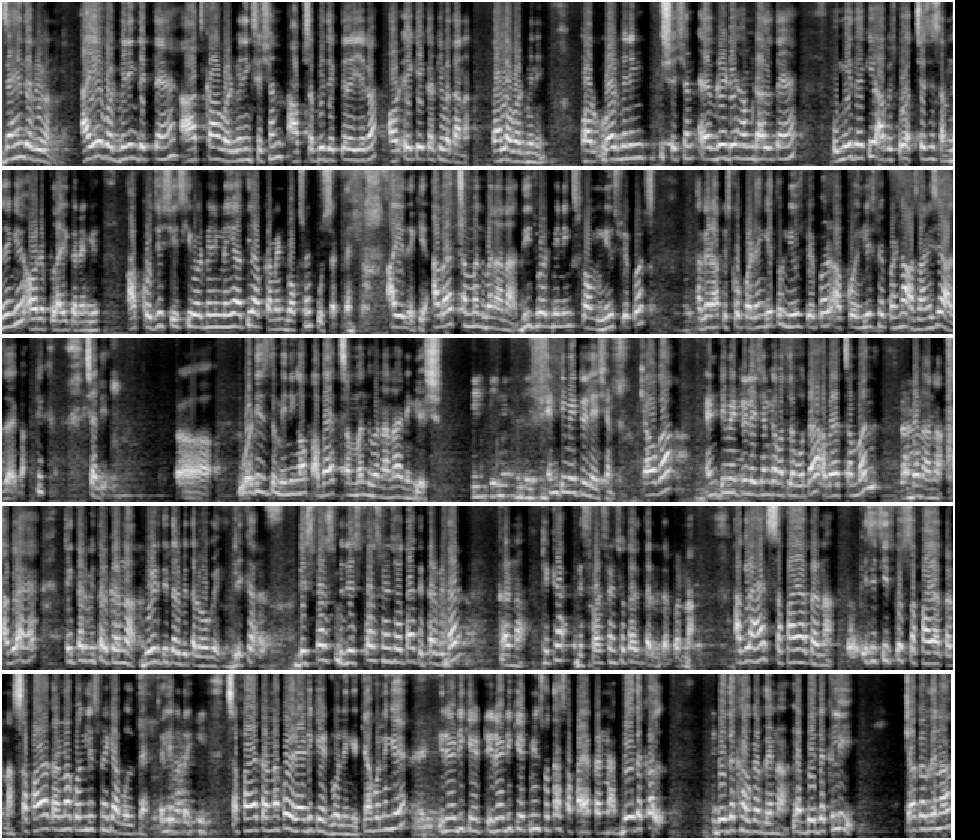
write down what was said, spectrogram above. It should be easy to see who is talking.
Speaker 1: जय हिंद एवरीवन। आइए word meaning देखते हैं। आज का वर्ड मीनिंग सेशन आप सब भी देखते रहिएगा और एक एक करके बताना। पहला वर्ड मीनिंग और वर्ड मीनिंग सेशन एवरीडे हम डालते हैं। उम्मीद है कि आप इसको अच्छे से समझेंगे और अप्लाई करेंगे। आपको जिस चीज़ की वर्ड मीनिंग नहीं आती, आप कमेंट बॉक्स में पूछ सकते हैं। आइए देखिए, अवैध संबंध बनाना। These word meanings from newspapers अगर आप इसको पढ़ेंगे तो न्यूज़पेपर आपको इंग्लिश में पढ़ना आसानी से आ जाएगा। ठीक? है चलिए what is the meaning of अवैध संबंध बनाना इन इंग्लिश इंटीमेट रिलेशन क्या होगा? इंटीमेट रिलेशन का मतलब होता है अवैध संबंध बनाना। अगला है तितर बितर करना। भीड़ तितर बितर हो गई। ठीक है? डिस्पर्स डिस्पर्स मीन्स होता है तितर बितर करना। ठीक है? डिस्पर्स मीन्स होता है तितर बितर करना। अगला है सफाया करना। किसी चीज़ को सफाया करना। सफाया करना को इंग्लिश में क्या बोलते हैं? चलिए बताइए। सफाया करना को इरेडिकेट बोलेंगे। क्या बोलेंगे? इरेडिकेट इरेडिकेट मीन्स होता है सफाया करना। बेदखल। बेदखल कर देना, या बेदखली, क्या कर देना?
